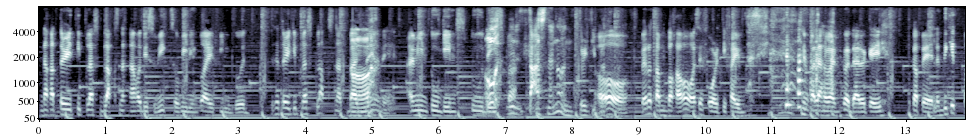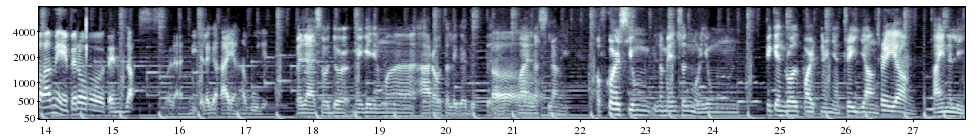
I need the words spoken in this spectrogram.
Naka 30 plus blocks na ako this week, so feeling ko I feel good. Kasi 30 plus blocks, not bad Oo. na yun eh. I mean, two games, two Oh, days pa. taas na nun. 30 pa. Oo, pero tambak ako kasi 45 na yung kalaban ko dahil kay Capella. Dikit pa kami, pero 10 blocks. Wala, hindi talaga kayang habulin. Wala. So, do, may ganyang mga araw talaga doon. Oo. malas lang eh. Of course, yung na-mention mo, yung pick and roll partner niya, Trey Young, Trey Young, finally.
